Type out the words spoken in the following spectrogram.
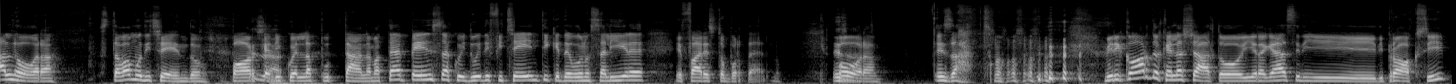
Allora, stavamo dicendo, porca Esatto. di quella puttana, ma te pensa a quei due deficienti che devono salire e fare sto bordello. Esatto. Ora, esatto. Mi ricordo che hai lasciato i ragazzi di, di Proxy.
